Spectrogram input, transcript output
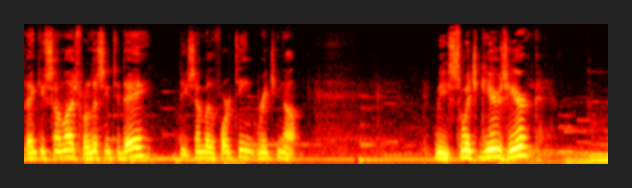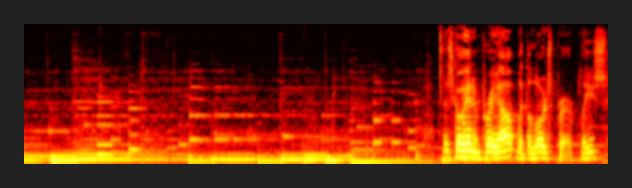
Thank you so much for listening today, December the 14th, reaching out. We switch gears here. Let's go ahead and pray out with the Lord's Prayer, please.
